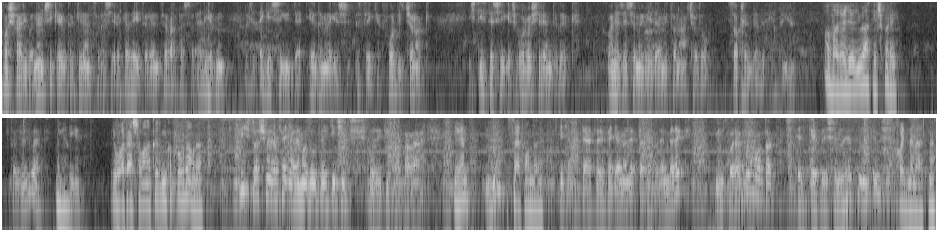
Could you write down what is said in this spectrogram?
Vasváriban nem sikerült a 90-es évek elejétől rendszerváltással elérni, hogy az egészségügyre érdemleges összegeket fordítsanak, és tisztességes orvosi rendelők, anyazsecsemővédelmi tanácsadó, szakrendelő épüljön. Az agyaggyógyulát ismeri? Agyvagyulát? Igen. Igen. Jó hatása van a közmunkaprogramra? Biztos, mert a fegyelem azóta egy kicsit pozitívabbá vált. Igen? Uh-huh. Ezt lehet mondani. Igen, tehát fegyelmezettebbek az emberek, mint korábban voltak. Egy kérdésem lehet nekem is. Hogy ne lehetne?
